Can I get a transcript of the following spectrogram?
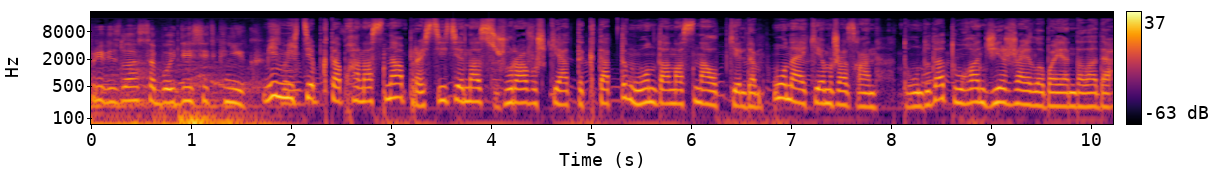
Привезла с собой 10 книг. Мен мектеп кітапханасына «Простите нас, журавушки» атты кітаптың он данасын алып келдім. Оны әкем жазған. Туындыда туған жер жайлы баяндалады.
